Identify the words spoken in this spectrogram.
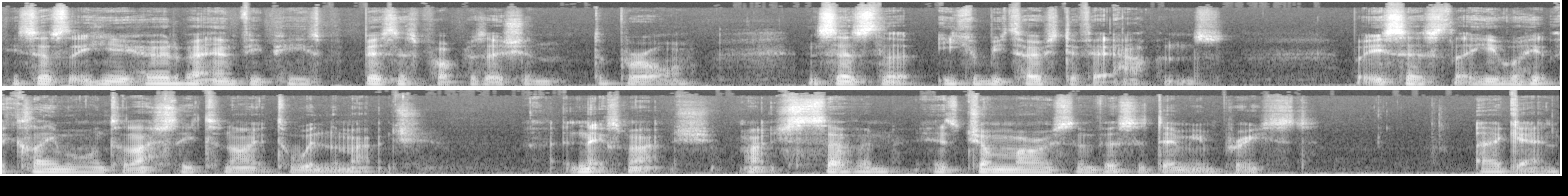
He says that he heard about MVP's business proposition to Braun and says that he could be toast if it happens. But he says that he will hit the Claymore onto Lashley tonight to win the match. Next match, match 7, is John Morrison versus Damian Priest. Again.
